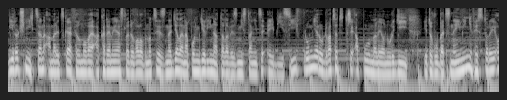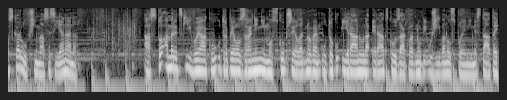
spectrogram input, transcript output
výročních cen Americké filmové akademie sledovalo v noci z neděle na pondělí na televizní stanici ABC v průměru 23,5 milionu lidí. Je to vůbec nejmíň v historii Oscarů, všímá si CNN. A 100 amerických vojáků utrpělo zranění mozku při lednovém útoku Iránu na iráckou základnu využívanou Spojenými státy.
